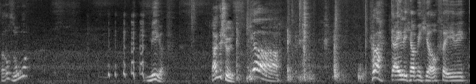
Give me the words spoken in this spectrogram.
Pass auf, so. Mega. Dankeschön. Ja. Ha, geil, ich habe mich hier auch verewigt.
